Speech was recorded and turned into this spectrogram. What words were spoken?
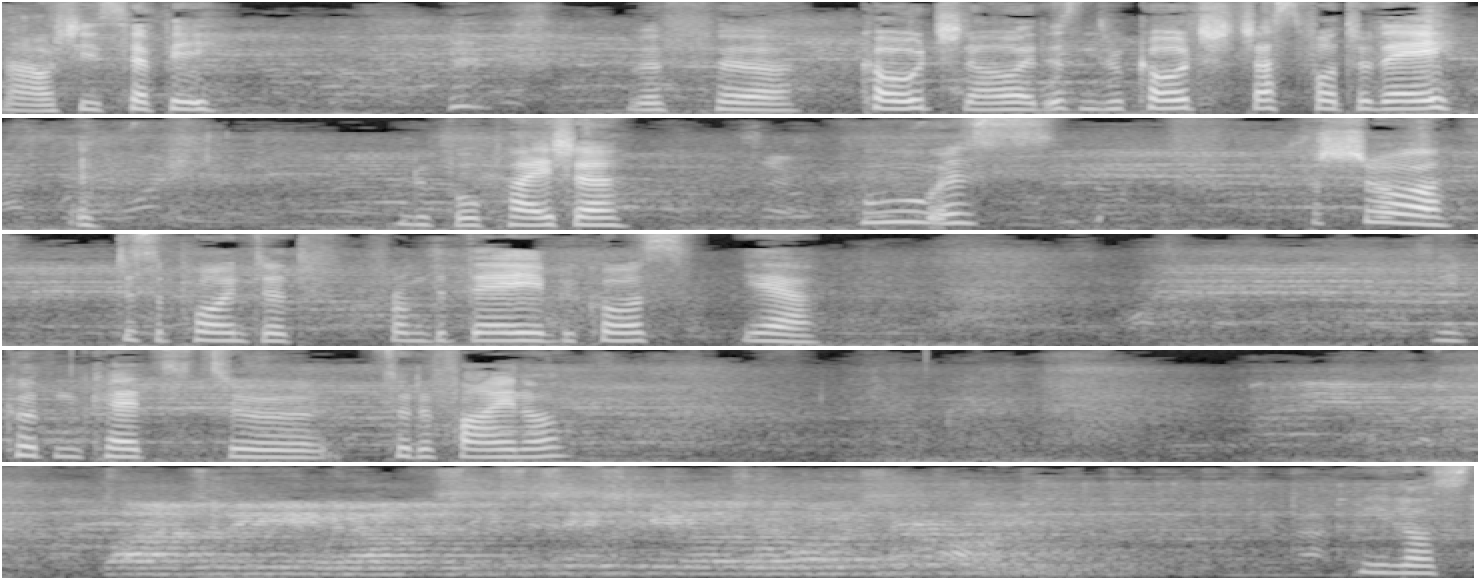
Now she's happy with her coach. No, it isn't a coach just for today. Lupo Paischer, who is for sure disappointed from the day because, yeah, he couldn't get to to the final. He lost.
